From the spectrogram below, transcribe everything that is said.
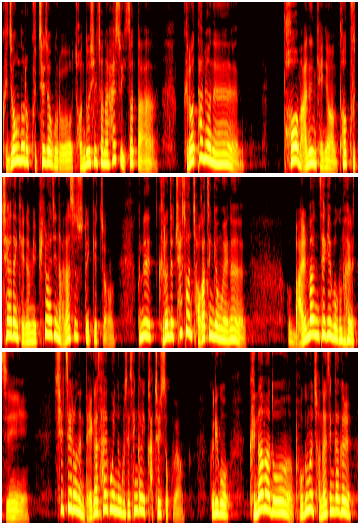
그 정도로 구체적으로 전도 실천을 할 수 있었다. 그렇다면은 더 많은 개념, 더 구체화된 개념이 필요하지는 않았을 수도 있겠죠. 근데 그런데 최소한 저 같은 경우에는 말만 세계복음화였지 실제로는 내가 살고 있는 곳에 생각이 갇혀 있었고요. 그리고 그나마도 복음을 전할 생각을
